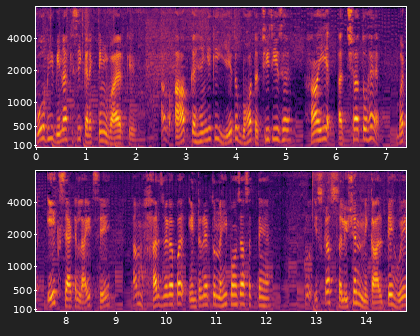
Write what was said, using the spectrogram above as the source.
वो भी बिना किसी कनेक्टिंग वायर के। अब आप कहेंगे कि ये तो बहुत अच्छी चीज़ है। हाँ ये अच्छा तो है बट एक सैटेलाइट से हम हर जगह पर इंटरनेट तो नहीं पहुँचा सकते हैं। तो इसका सोल्यूशन निकालते हुए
